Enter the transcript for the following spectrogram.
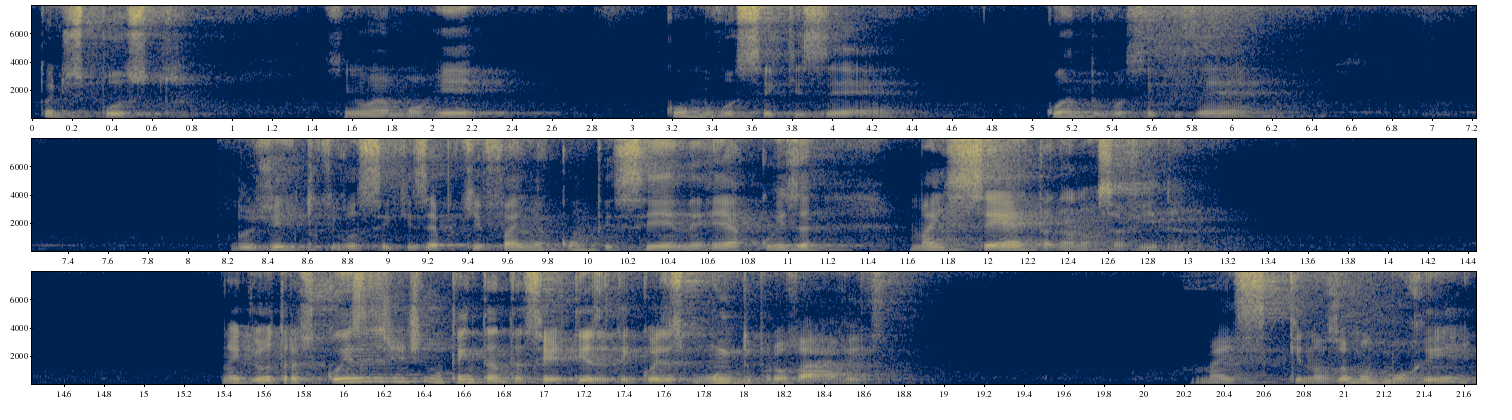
Estou disposto, Senhor, a morrer como você quiser, quando você quiser do jeito que você quiser, porque vai acontecer, né? é a coisa mais certa da nossa vida. Né? De outras coisas a gente não tem tanta certeza, tem coisas muito prováveis, mas que nós vamos morrer.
